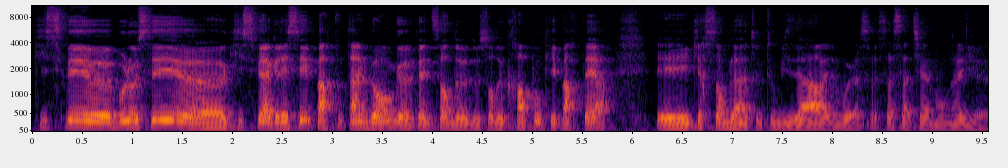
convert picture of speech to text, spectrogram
qui se fait euh, bolosser, euh, qui se fait agresser par tout un gang. Euh, T'as une sorte de, de sorte de crapaud qui est par terre et qui ressemble à un truc tout bizarre. Et donc voilà, ça, ça, ça a attiré mon œil. euh.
